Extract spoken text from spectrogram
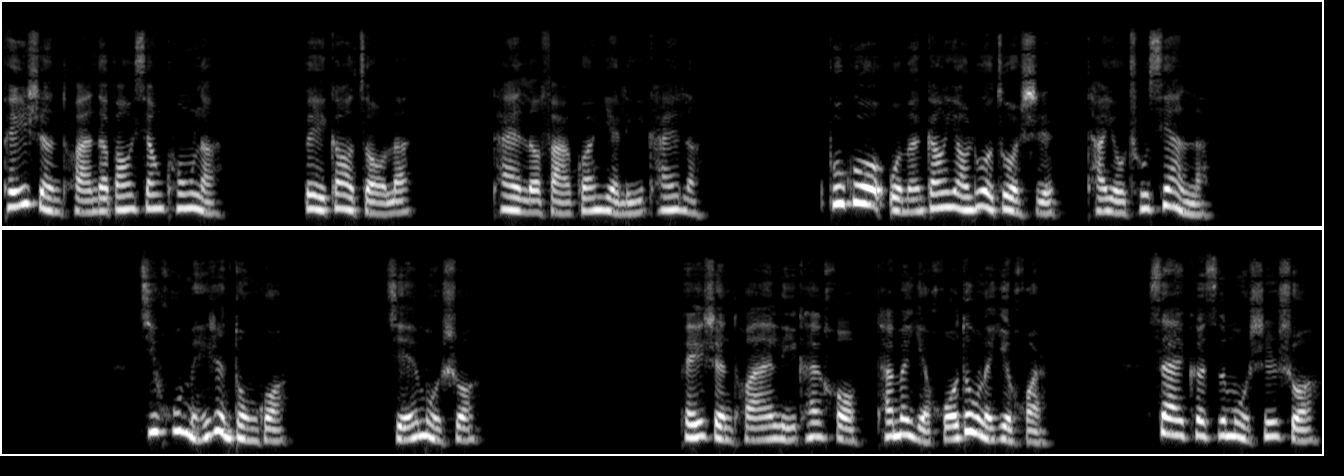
陪审团的包厢空了，被告走了。泰勒法官也离开了，不过我们刚要落座时，他又出现了。几乎没人动过，杰姆说。陪审团离开后，他们也活动了一会儿。塞克斯牧师说：“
